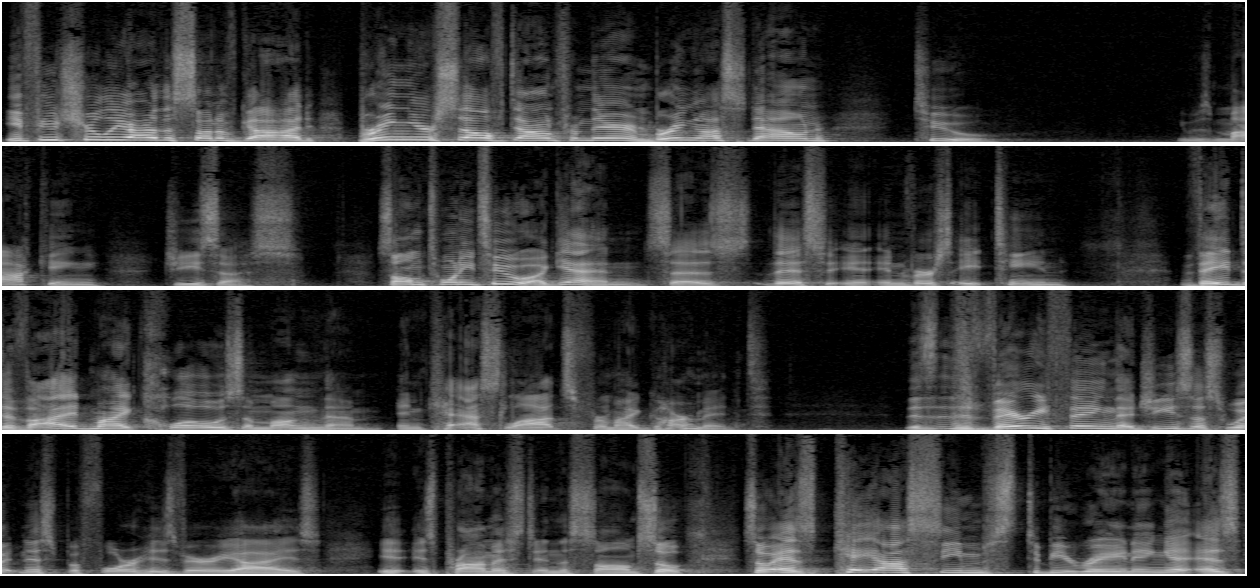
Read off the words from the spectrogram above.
If you truly are the Son of God, bring yourself down from there and bring us down too. He was mocking Jesus. Psalm 22 again says this in, in verse 18 They divide my clothes among them and cast lots for my garment. This, very thing that Jesus witnessed before his very eyes is promised in the psalm. So, so, as chaos seems to be reigning, as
